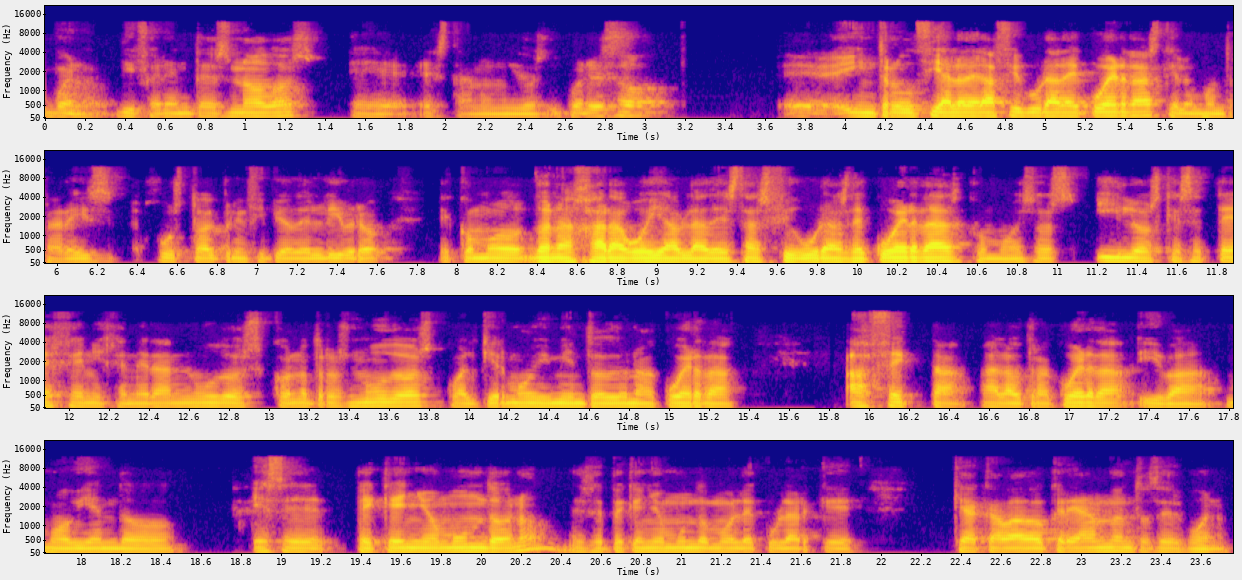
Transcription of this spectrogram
bueno, diferentes nodos eh, están unidos. Y por eso eh, introducía lo de la figura de cuerdas, que lo encontraréis justo al principio del libro, de cómo Donna Haraway habla de estas figuras de cuerdas, como esos hilos que se tejen y generan nudos con otros nudos. Cualquier movimiento de una cuerda afecta a la otra cuerda y va moviendo ese pequeño mundo, ¿no? Ese pequeño mundo molecular que, que ha acabado creando. Entonces, bueno,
